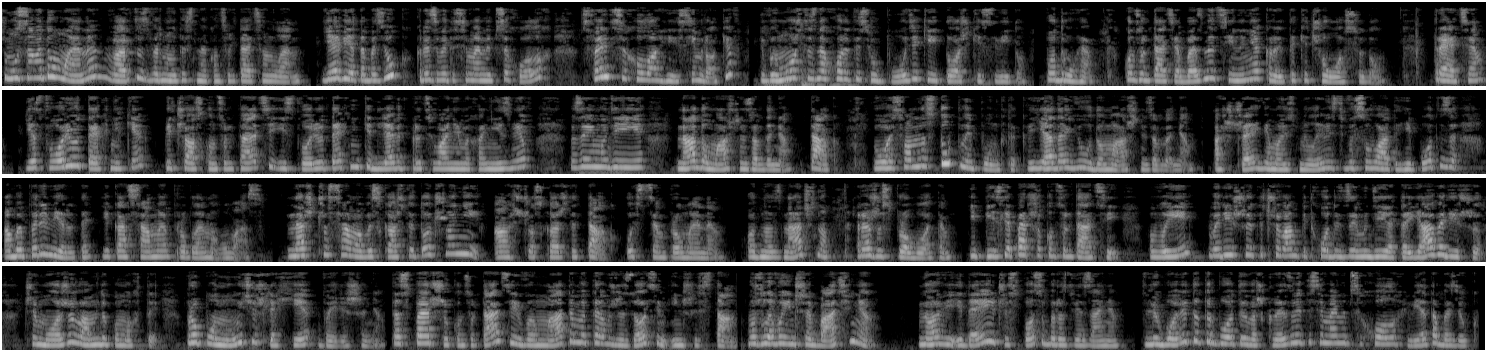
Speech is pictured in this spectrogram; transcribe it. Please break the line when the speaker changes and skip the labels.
Чому саме до мене варто звернутися на консультацію онлайн? Я Віта Базюк, кризовий та сімейний психолог в сфері психології 7 років, і ви можете знаходитись у будь-якій точці світу. По-друге, консультація без націнення, критики чи осуду. Третє. Я створюю техніки під час консультацій і створюю техніки для відпрацювання механізмів взаємодії на домашнє завдання. Так, і ось вам наступний пунктик. Я даю домашні завдання. А ще я маю сміливість висувати гіпотези, аби перевірити, яка саме проблема у вас. На що саме ви скажете точно ні, а що скажете так, ось це про мене. Однозначно раджу спробувати. І після першої консультації ви вирішуєте, чи вам підходить взаємодія, та я вирішую, чи можу вам допомогти, пропонуючи шляхи вирішення. Та з першої консультації ви матимете вже зовсім інший стан, можливо, інше бачення, нові ідеї чи способи розв'язання. З любові та турботою ваш кризовий та сімейний психолог Вєта Базюк.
